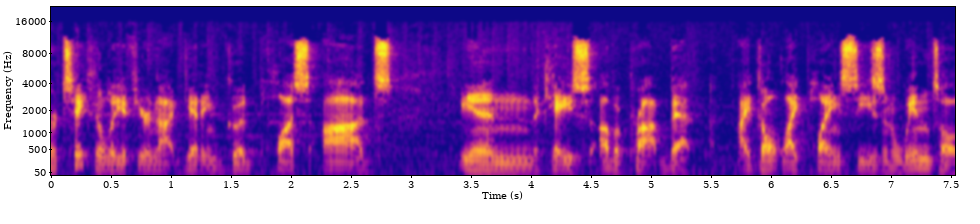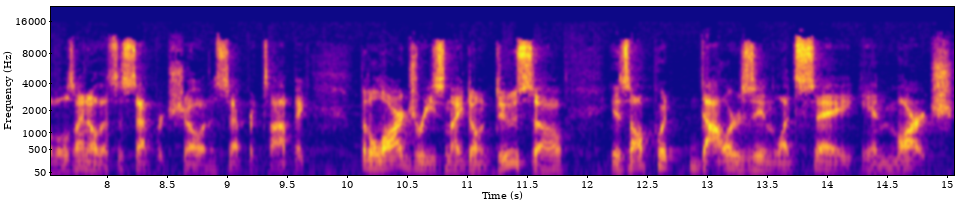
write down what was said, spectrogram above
particularly if you're not getting good plus odds in the case of a prop bet. I don't like playing season win totals. I know that's a separate show and a separate topic, but a large reason I don't do so is I'll put dollars in, let's say, in March,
